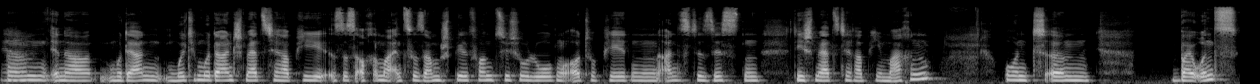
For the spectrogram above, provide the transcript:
Ja. Ähm, in einer modernen, multimodalen Schmerztherapie ist es auch immer ein Zusammenspiel von Psychologen, Orthopäden, Anästhesisten, die Schmerztherapie machen. Und ähm, bei uns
